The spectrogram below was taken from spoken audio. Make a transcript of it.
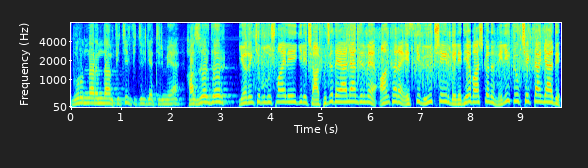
burunlarından fitil fitil getirmeye hazırdır. Yarınki buluşmayla ilgili çarpıcı değerlendirme Ankara eski Büyükşehir Belediye Başkanı Melih Gökçek'ten geldi.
